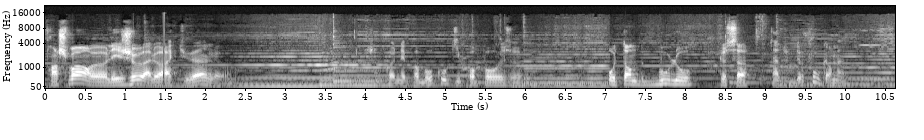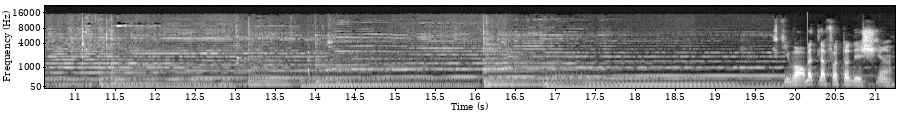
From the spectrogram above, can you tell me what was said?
Franchement, euh, les jeux à l'heure actuelle, euh, j'en connais pas beaucoup qui proposent euh, autant de boulot que ça. C'est un truc de fou quand même. Est-ce qu'ils vont remettre la photo des chiens?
